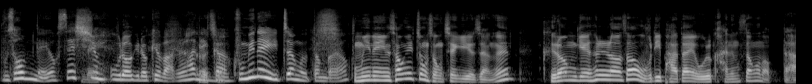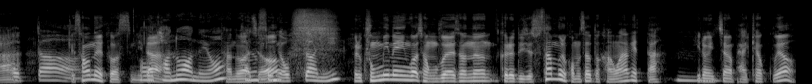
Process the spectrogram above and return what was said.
무섭네요. 세슘 네. 우럭 이렇게 말을 하니까 그렇죠. 국민의 입장은 어떤가요? 국민의힘 성일종 정책위 의장은 그런 게 흘러서 우리 바다에 올 가능성은 없다. 없다. 이렇게 선을 어, 그었습니다. 단호하네요. 단호하죠. 가능성이 없다니. 그리고 국민의힘과 정부에서는 그래도 이제 수산물 검사도 강화하겠다. 음. 이런 입장을 밝혔고요.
